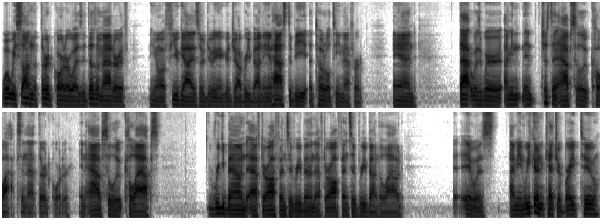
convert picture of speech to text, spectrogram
what we saw in the third quarter was it doesn't matter if you know a few guys are doing a good job rebounding. It has to be a total team effort, and that was where I mean, just an absolute collapse in that third quarter. An absolute collapse rebound after offensive rebound after offensive rebound allowed. It was, I mean, we couldn't catch a break too.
